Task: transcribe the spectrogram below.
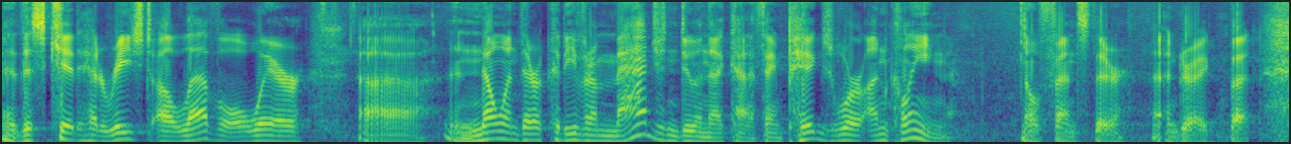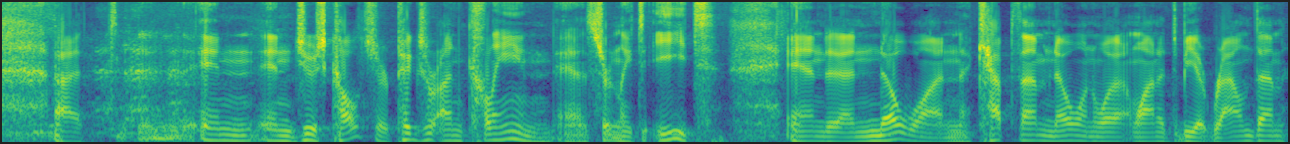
this kid had reached a level where uh, no one there could even imagine doing that kind of thing. Pigs were unclean. No offense there, uh, Greg, but uh, in, in Jewish culture, pigs were unclean, uh, certainly to eat, and uh, no one kept them, no one wa- wanted to be around them.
